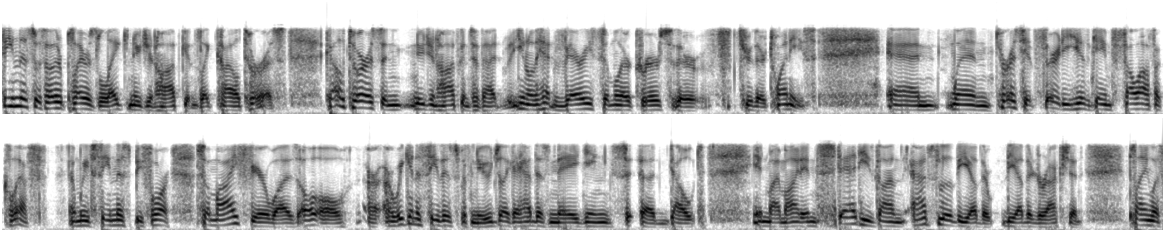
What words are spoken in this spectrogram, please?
seen this with other players like Nugent Hopkins, like Kyle Turris. Kyle Turris and Nugent Hopkins have had, you know, they had very similar careers to their through their twenties. And when Turris hit 30, his game fell off a cliff. And we've seen this before. So my fear was, oh, oh, are, are we going to see this with Nuge? Like I had this nagging uh, doubt in my mind. Instead, he's gone absolutely the other the other direction, playing with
